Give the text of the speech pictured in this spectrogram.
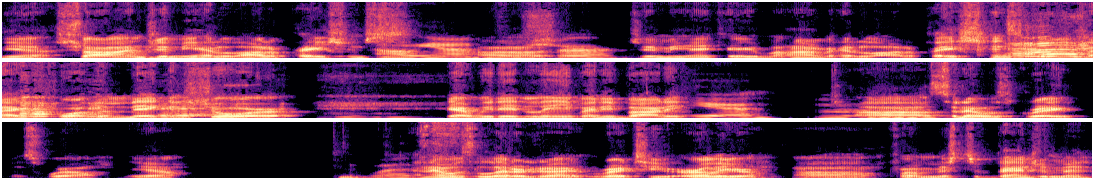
Yeah, Shaw and Jimmy had a lot of patience. Oh yeah, Uh, for sure. Jimmy, aka Muhammad, had a lot of patience going back and forth and making sure that we didn't leave anybody. Yeah. Mhm. Uh, so that was great as well. Yeah, and that was a letter that I read to you earlier uh, from Mr. Benjamin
